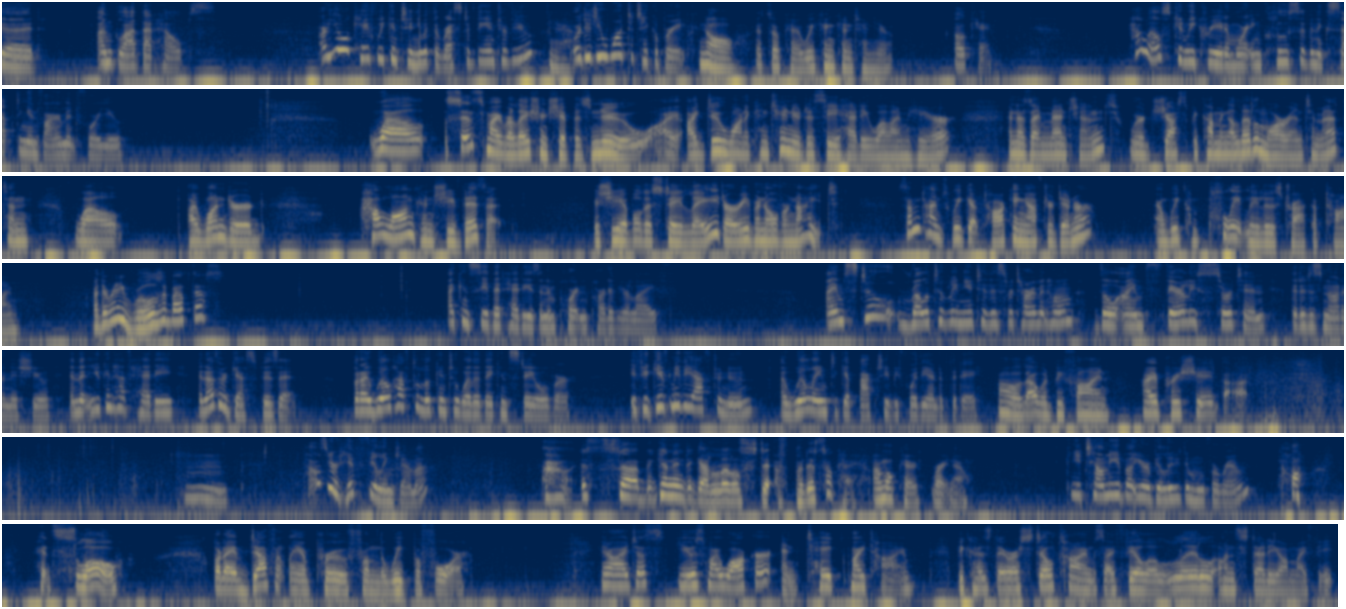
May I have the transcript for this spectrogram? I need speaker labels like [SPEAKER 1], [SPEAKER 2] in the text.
[SPEAKER 1] Good. I'm glad that helps. Are you okay if we continue with the rest of the interview?
[SPEAKER 2] Yes.
[SPEAKER 1] Or did you want to take a break?
[SPEAKER 2] No, it's okay. We can continue.
[SPEAKER 1] Okay. How else can we create a more inclusive and accepting environment for you?
[SPEAKER 2] Well, since my relationship is new, I, I do want to continue to see Hetty while I'm here. And as I mentioned, we're just becoming a little more intimate. And, well, I wondered how long can she visit? Is she able to stay late or even overnight? Sometimes we get talking after dinner and we completely lose track of time. Are there any rules about this?
[SPEAKER 1] I can see that Hetty is an important part of your life. I am still relatively new to this retirement home, though I am fairly certain that it is not an issue and that you can have Hetty and other guests visit. But I will have to look into whether they can stay over. If you give me the afternoon, I will aim to get back to you before the end of the day.
[SPEAKER 2] Oh, that would be fine. I appreciate that.
[SPEAKER 1] Hmm. How's your hip feeling, Gemma?
[SPEAKER 2] Uh, it's uh, beginning to get a little stiff, but it's okay. I'm okay right now.
[SPEAKER 1] Can you tell me about your ability to move around?
[SPEAKER 2] Oh, it's slow, but I have definitely improved from the week before. You know, I just use my walker and take my time because there are still times I feel a little unsteady on my feet.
